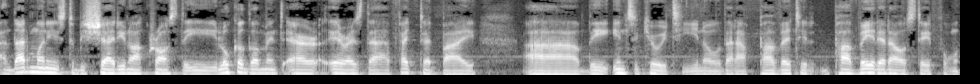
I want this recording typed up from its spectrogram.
and that money is to be shared, you know, across the local government ar- areas that are affected by uh, the insecurity, you know, that have pervaded, pervaded our state for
